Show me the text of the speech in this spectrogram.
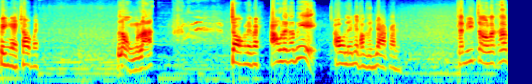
เป็นไงชอบไหมหลงรัก จองเลยไหมเอาเลยครับพี่ เอาเลยไปทำสัญญากัน คันนี้จองแล้วครับ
